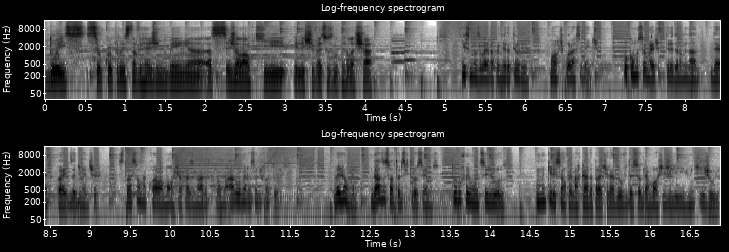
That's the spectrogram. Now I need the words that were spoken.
dois, seu corpo não estava reagindo bem a, a seja lá o que ele estivesse usando para relaxar. Isso nos leva à primeira teoria, morte por acidente, ou como seu médico teria denominado, Death by Disadventure, situação na qual a morte é ocasionada por uma aglomeração de fatores. Vejam bem, dados os fatores que trouxemos, tudo foi muito sigiloso. Uma inquirição foi marcada para tirar dúvidas sobre a morte de Lee em 20 de julho,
